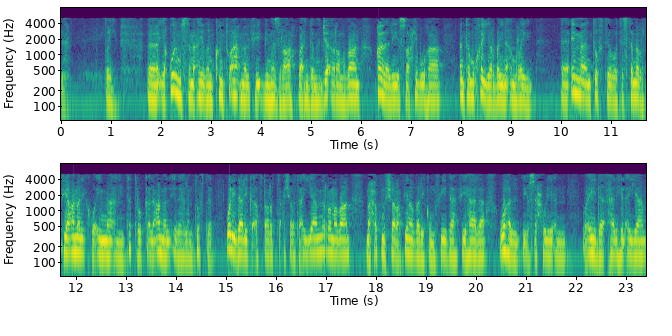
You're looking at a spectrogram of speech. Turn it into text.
نعم. طيب. يقول المستمع أيضا كنت أعمل في بمزرعة وعندما جاء رمضان قال لي صاحبها أنت مخير بين أمرين آه، إما أن تفطر وتستمر في عملك وإما أن تترك العمل إذا لم تفطر. ولذلك أفطرت عشرة أيام من رمضان. ما حكم الشرع في نظركم في, ذا في هذا؟ وهل يصح لي أن أعيد هذه الأيام؟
